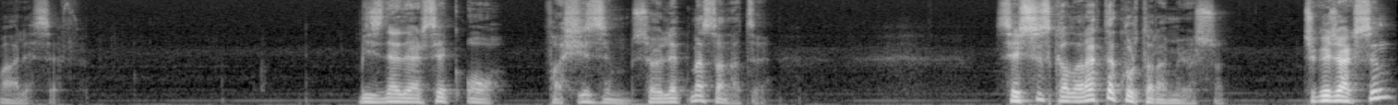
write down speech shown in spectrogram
Maalesef. Biz ne dersek o. Faşizm, söyletme sanatı. Sessiz kalarak da kurtaramıyorsun. Çıkacaksın,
